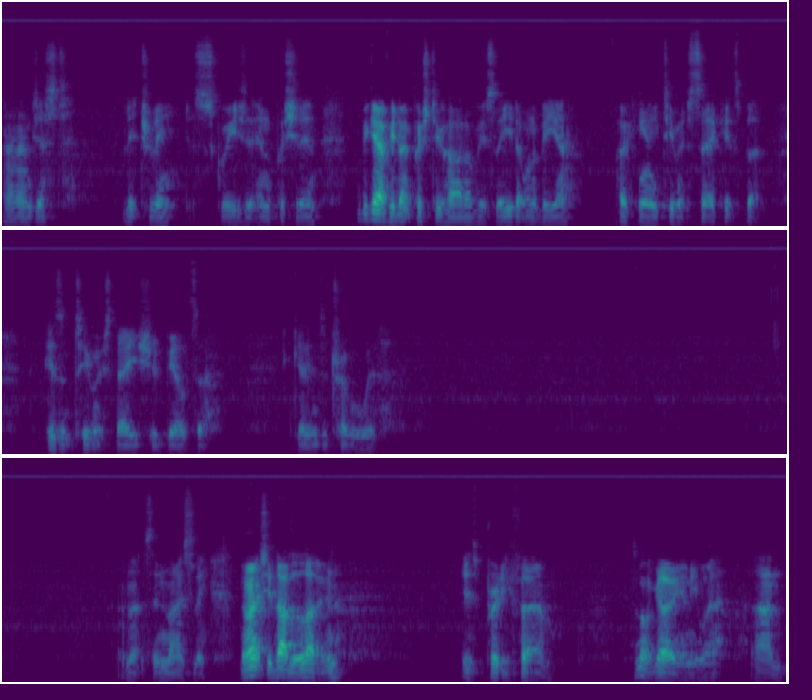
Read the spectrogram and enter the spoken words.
and just literally just squeeze it in, push it in. Be careful you don't push too hard obviously, you don't want to be uh, poking any too much circuits but isn't too much there you should be able to get into trouble with. And that's in nicely. Now actually that alone is pretty firm. It's not going anywhere. Um,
